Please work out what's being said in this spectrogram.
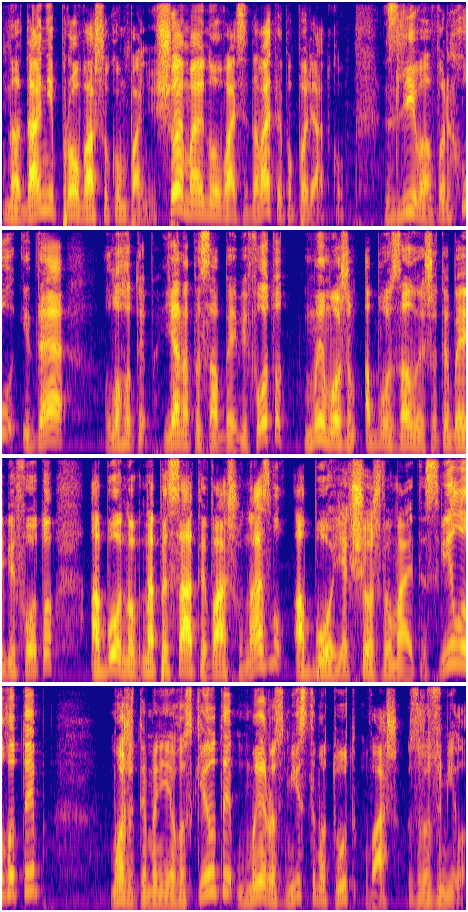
на дані про вашу компанію. Що я маю на увазі? Давайте по порядку. Зліва вверху іде логотип. Я написав бейбі-фото. Ми можемо або залишити бейбі-фото, або написати вашу назву, або якщо ж ви маєте свій логотип, можете мені його скинути. Ми розмістимо тут ваш. Зрозуміло.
